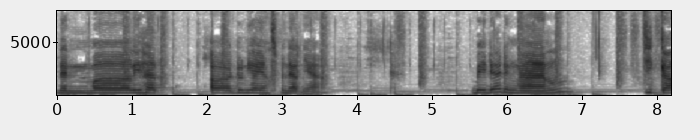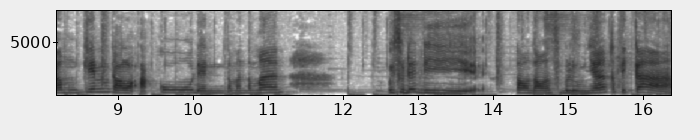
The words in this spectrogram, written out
dan melihat uh, dunia yang sebenarnya. Beda dengan jika mungkin kalau aku dan teman-teman wisuda di tahun-tahun sebelumnya ketika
